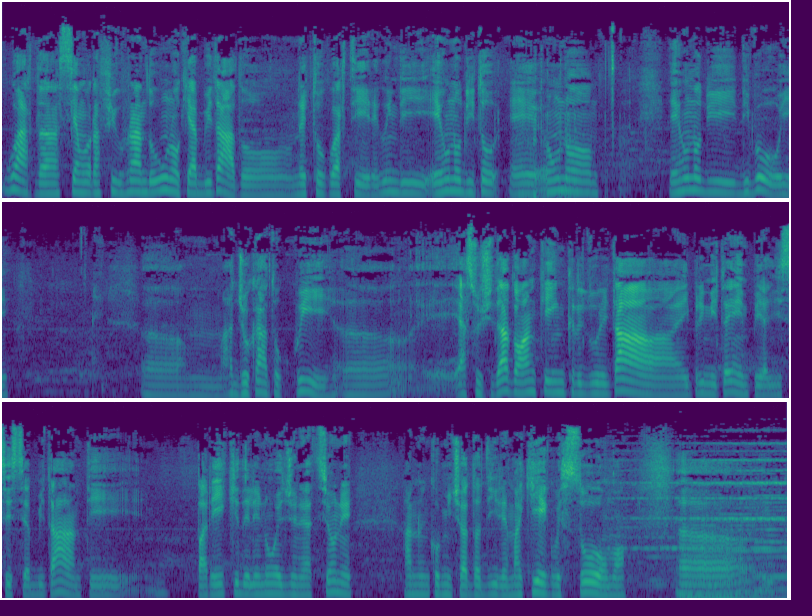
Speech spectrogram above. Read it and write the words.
guarda stiamo raffigurando uno che ha abitato nel tuo quartiere quindi è uno di, to- è uno, è uno di, di voi uh, ha giocato qui uh, e ha suscitato anche incredulità ai primi tempi agli stessi abitanti. Parecchie delle nuove generazioni hanno incominciato a dire ma chi è quest'uomo? Uh,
